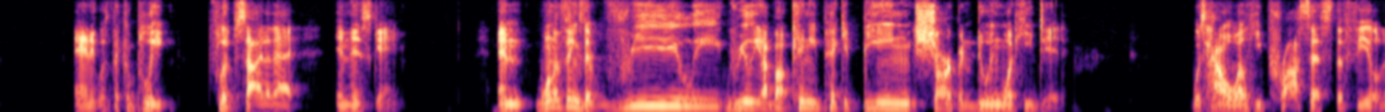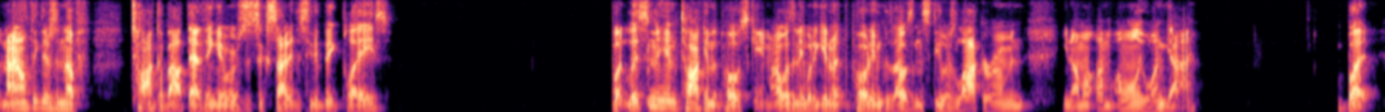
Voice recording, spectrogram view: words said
And it was the complete flip side of that in this game. And one of the things that really, really about Kenny Pickett being sharp and doing what he did was how well he processed the field. And I don't think there's enough talk about that. I think everyone was just excited to see the big plays. But listen to him talk in the post game. I wasn't able to get him at the podium because I was in the Steelers locker room, and you know I'm, I'm, I'm only one guy. But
